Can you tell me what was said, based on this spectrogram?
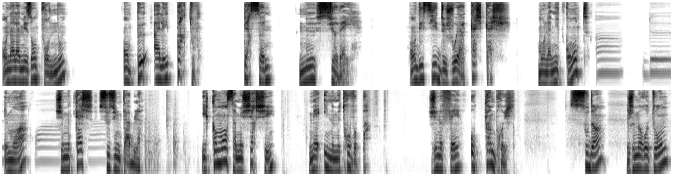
On a la maison pour nous. On peut aller partout. Personne ne surveille. On décide de jouer à cache-cache. Mon ami compte. 1, Et moi, je me cache sous une table. Il commence à me chercher, mais il ne me trouve pas. Je ne fais aucun bruit. Soudain, je me retourne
